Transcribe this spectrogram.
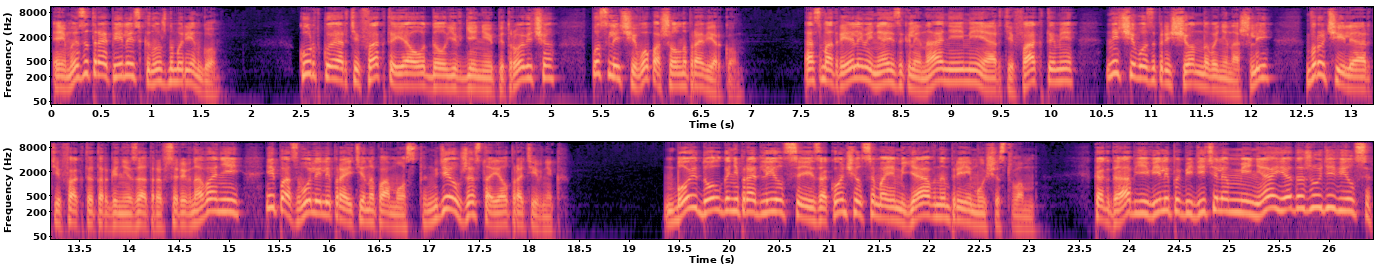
и мы заторопились к нужному рингу. Куртку и артефакты я отдал Евгению Петровичу, после чего пошел на проверку. Осмотрели меня и заклинаниями, и артефактами, ничего запрещенного не нашли, вручили артефакт от организаторов соревнований и позволили пройти на помост, где уже стоял противник. Бой долго не продлился и закончился моим явным преимуществом. Когда объявили победителем меня, я даже удивился.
